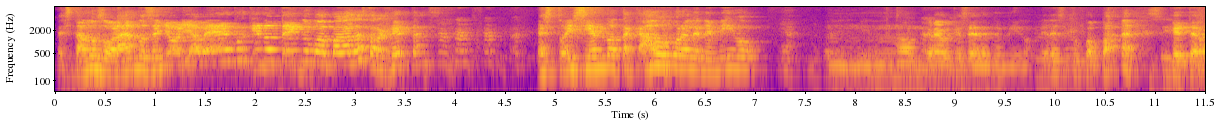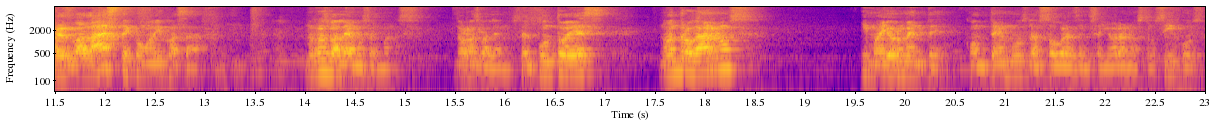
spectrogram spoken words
Estamos orando, Señor, ya ven, ¿por qué no tengo para pagar las tarjetas? Estoy siendo atacado por el enemigo. Mm, No creo que sea el enemigo. Eres tu papá que te resbalaste, como dijo Asaf. No resbalemos, hermanos. No resbalemos. El punto es no endrogarnos y mayormente contemos las obras del Señor a nuestros hijos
